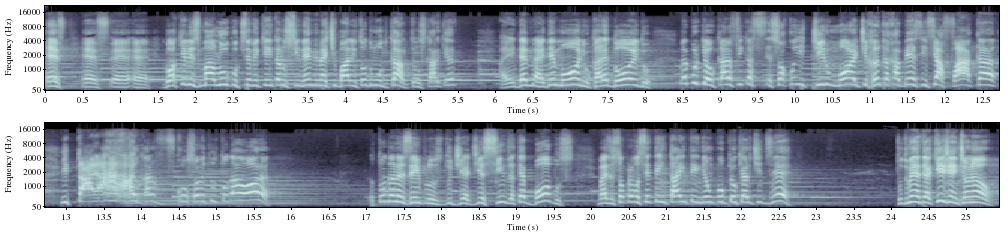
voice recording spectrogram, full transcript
é, é, é, é, igual aqueles malucos que você vê que entra no cinema e mete bala em todo mundo. Cara, tem uns caras que é, é, é demônio, o cara é doido. Mas por quê? O cara fica é só de tiro, morte, arranca a cabeça, enfia a faca e tá. Ah, o cara consome aquilo toda hora. Eu estou dando exemplos do dia a dia simples, até bobos, mas é só para você tentar entender um pouco o que eu quero te dizer. Tudo bem até aqui, gente, ou não?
